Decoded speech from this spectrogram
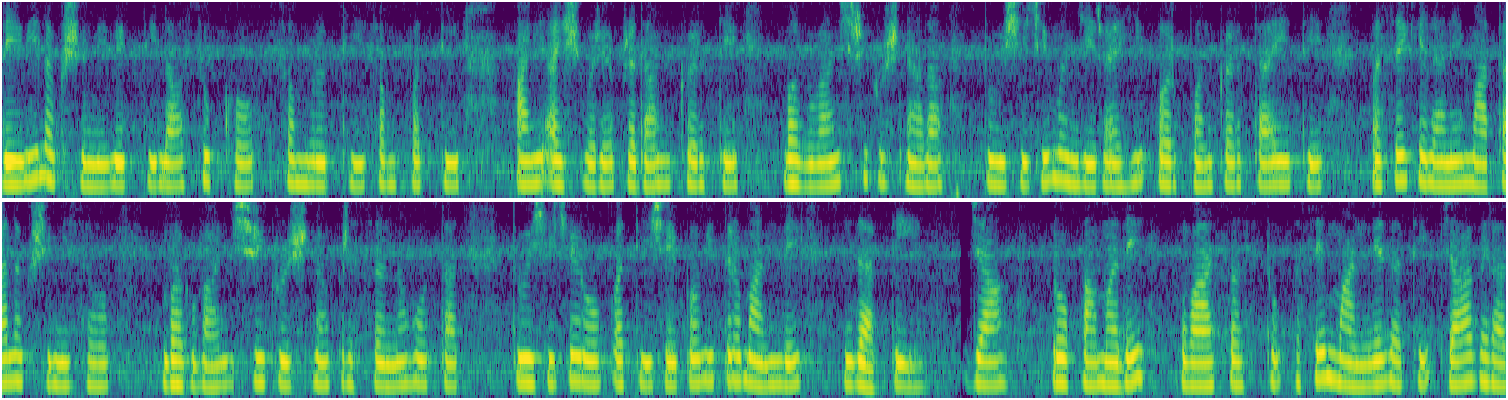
देवी लक्ष्मी व्यक्तीला सुख समृद्धी संपत्ती आणि ऐश्वर प्रदान करते. भगवान श्रीकृष्णाला तुळशीची मंजिराही अर्पण करता येते. असे केल्याने माता लक्ष्मीसह भगवान श्रीकृष्ण प्रसन्न होतात. तुळशीचे रोप अतिशय पवित्र मानले जाते. ज्या रोपामध्ये वास असतो असे मानले जाते. ज्या घरात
